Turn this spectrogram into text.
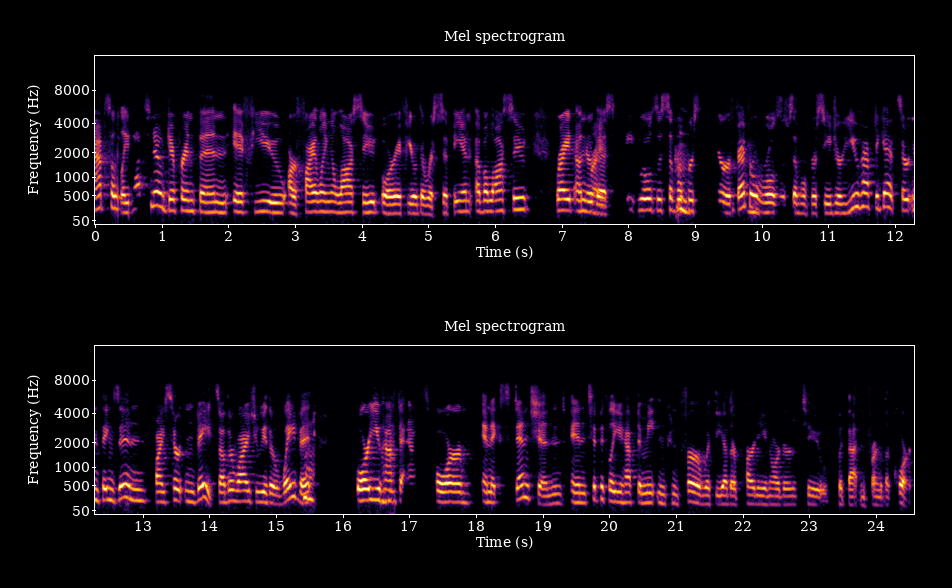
Absolutely. That's no different than if you are filing a lawsuit or if you're the recipient of a lawsuit, right? Under the state rules of civil hmm. procedure or federal hmm. rules of civil procedure, you have to get certain things in by certain dates. Otherwise, you either waive it hmm. or you have mm-hmm. to ask for an extension. And typically, you have to meet and confer with the other party in order to put that in front of the court.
